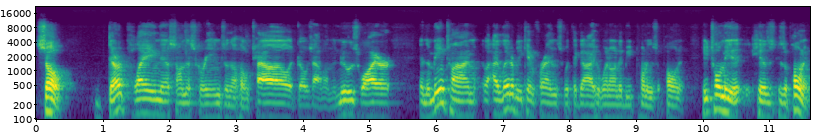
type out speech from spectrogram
So they're playing this on the screens in the hotel. It goes out on the news wire. In the meantime, I later became friends with the guy who went on to be Tony's opponent. He told me his his opponent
